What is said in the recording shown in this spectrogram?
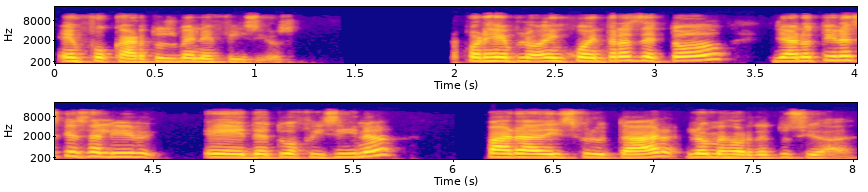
enfocar tus beneficios. Por ejemplo, encuentras de todo, ya no tienes que salir eh, de tu oficina para disfrutar lo mejor de tu ciudad.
